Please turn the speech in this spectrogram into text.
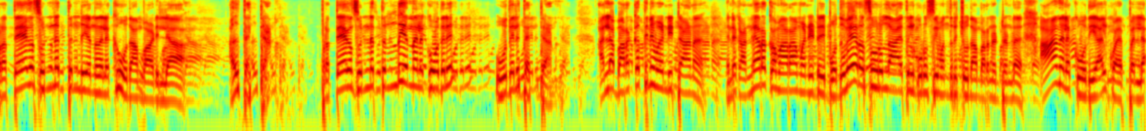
പ്രത്യേക സുന്നത്തുണ്ട് എന്ന നിലയ്ക്ക് ഊതാൻ പാടില്ല. അത് തെറ്റാണ്. പ്രത്യേക സുന്നത്തുണ്ട് എന്ന നിലയ്ക്ക് ഊതൽ ഊതൽ തെറ്റാണ്. അല്ല ബറക്കത്തിന് വേണ്ടിയിട്ടാണ്. എന്റെ കണ്ണേറൊക്കെ മാറാൻ വേണ്ടിയിട്ട് പൊതുവേ റസൂലുള്ള ആയത്തിൽ കുറിച്ച് മന്ത്രിച്ചു താൻ പറഞ്ഞിട്ടുണ്ട്. ആ നിലയ്ക്ക് ഊതിയാൽ കുഴപ്പമില്ല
